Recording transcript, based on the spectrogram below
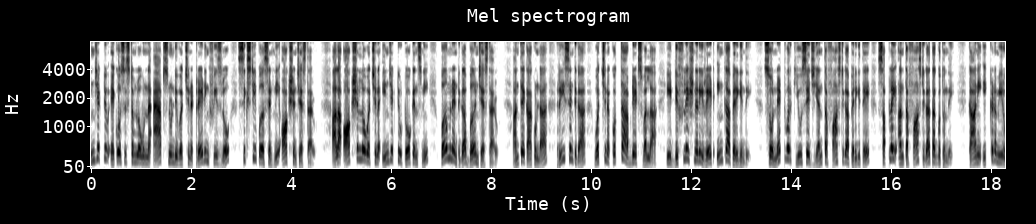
Injective ఎకోసిస్టంలో ఉన్న యాప్స్ నుండి వచ్చిన ట్రేడింగ్ ఫీజులో సిక్స్టీ పర్సెంట్ని ఆప్షన్ చేస్తారు. అలా ఆప్షన్లో వచ్చిన ఇంజెక్టివ్ టోకెన్స్ని పర్మనెంట్గా బర్న్ చేస్తారు. అంతేకాకుండా రీసెంట్గా వచ్చిన కొత్త అప్డేట్స్ వల్ల ఈ డిఫ్లేషనరీ రేట్ ఇంకా పెరిగింది. సో నెట్వర్క్ యూసేజ్ ఎంత ఫాస్ట్గా పెరిగితే సప్లై అంత ఫాస్ట్గా తగ్గుతుంది. కానీ ఇక్కడ మీరు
